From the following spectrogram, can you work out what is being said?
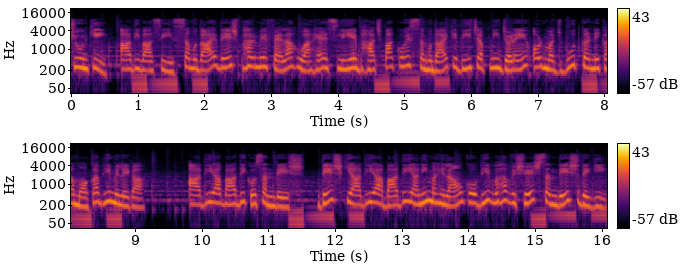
चूँकि आदिवासी समुदाय देश भर में फैला हुआ है, इसलिए भाजपा को इस समुदाय के बीच अपनी जड़ें और मज़बूत करने का मौका भी मिलेगा। आधी आबादी को संदेश। देश की आधी आबादी यानी महिलाओं को भी वह विशेष संदेश देगी।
